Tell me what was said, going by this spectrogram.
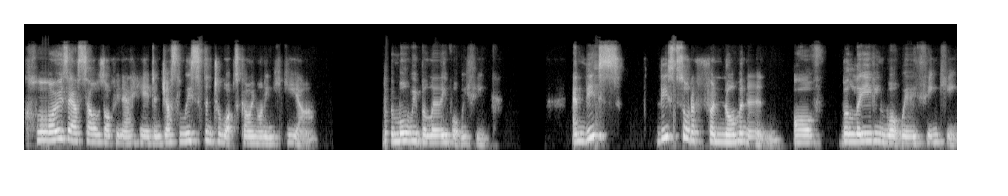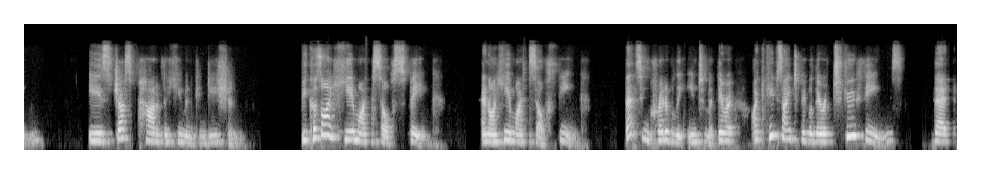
close ourselves off in our head and just listen to what's going on in here, the more we believe what we think. And this, this sort of phenomenon of believing what we're thinking is just part of the human condition. Because I hear myself speak and I hear myself think, that's incredibly intimate. There are, I keep saying to people, there are two things that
